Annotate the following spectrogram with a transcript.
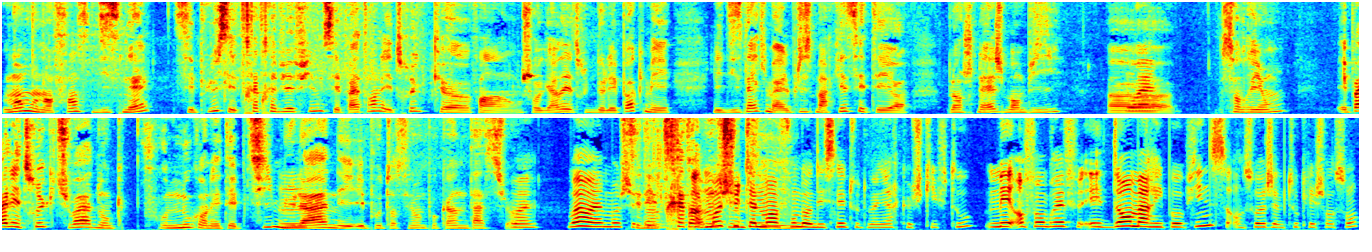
moi mon enfance Disney, c'est plus les très très vieux films. C'est pas tant les trucs, euh, enfin je regardais les trucs de l'époque, mais les Disney qui m'avaient le plus marqué c'était euh, Blanche Neige, Bambi, euh, Cendrillon, et pas les trucs, tu vois. Donc pour nous quand on était petits, Mm. Mulan et, et potentiellement Pocahontas, tu vois. Ouais. ouais, ouais, moi je sais pas. des très, Enfin, très moi je suis tellement qui- à fond dans Disney de toute manière que je kiffe tout. Mais enfin bref, et dans Mary Poppins, en soi j'aime toutes les chansons,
